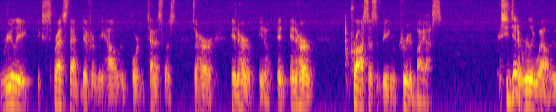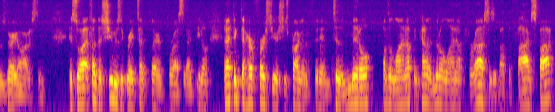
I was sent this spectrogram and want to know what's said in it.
really expressed that differently how important tennis was to her in her, you know, in, in her process of being recruited by us. She did it really well. It was very honest and and so I thought that she was a great type player for us. And I, you know, and I think that her first year she's probably going to fit into the middle of the lineup, and kind of the middle lineup for us is about the five spot.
